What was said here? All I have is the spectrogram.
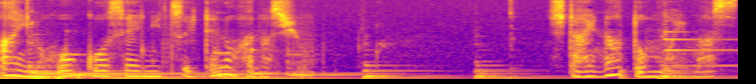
愛の方向性についての話をしたいなと思います。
